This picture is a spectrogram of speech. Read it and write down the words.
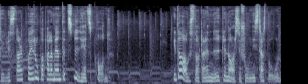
Du lyssnar på Europaparlamentets nyhetspodd. Idag startar en ny plenarsession i Strasbourg.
